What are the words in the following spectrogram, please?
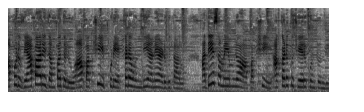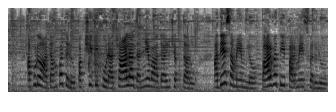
అప్పుడు వ్యాపారి దంపతులు ఆ పక్షి ఇప్పుడు ఎక్కడ ఉంది? అని అడుగుతారు. అదే సమయంలో ఆ పక్షి అక్కడకు చేరుకుంటుంది. అప్పుడు ఆ దంపతులు పక్షికి కూడా చాలా ధన్యవాదాలు చెప్తారు. అదే సమయంలో పార్వతీ పరమేశ్వరులు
